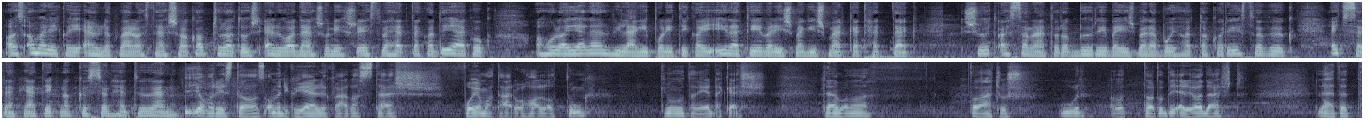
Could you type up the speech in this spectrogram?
Az amerikai elnökválasztással kapcsolatos előadáson is részt vehettek a diákok, ahol a jelen világi politikai életével is megismerkedhettek. Sőt, a szanátorok bőrébe is belebújhattak a résztvevők egy szerepjátéknak köszönhetően. Javarészt az amerikai elnökválasztás folyamatáról hallottunk. Kimondottan érdekes témában a tanácsos úr adott tartott egy előadást, lehetett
